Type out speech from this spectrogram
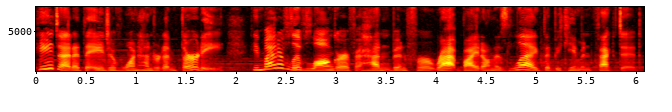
He died at the age of 130. He might have lived longer if it hadn't been for a rat bite on his leg that became infected.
